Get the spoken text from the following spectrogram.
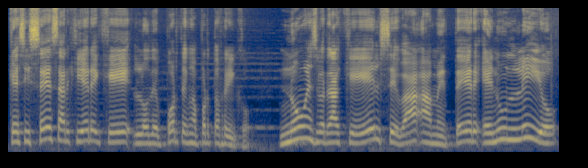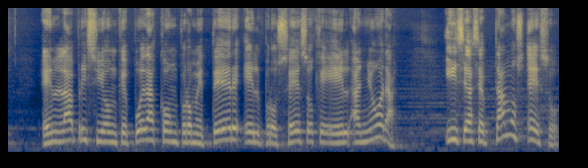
que si César quiere que lo deporten a Puerto Rico, no es verdad que él se va a meter en un lío en la prisión que pueda comprometer el proceso que él añora. Y si aceptamos eso,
